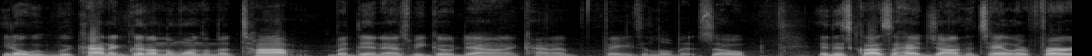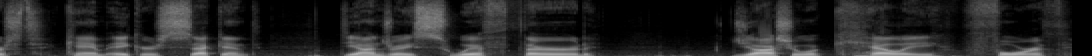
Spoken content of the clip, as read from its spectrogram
you know, we're kind of good on the ones on the top, but then as we go down, it kind of fades a little bit. So in this class, I had Jonathan Taylor first, Cam Akers second, D'Andre Swift third, Joshua Kelley fourth,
